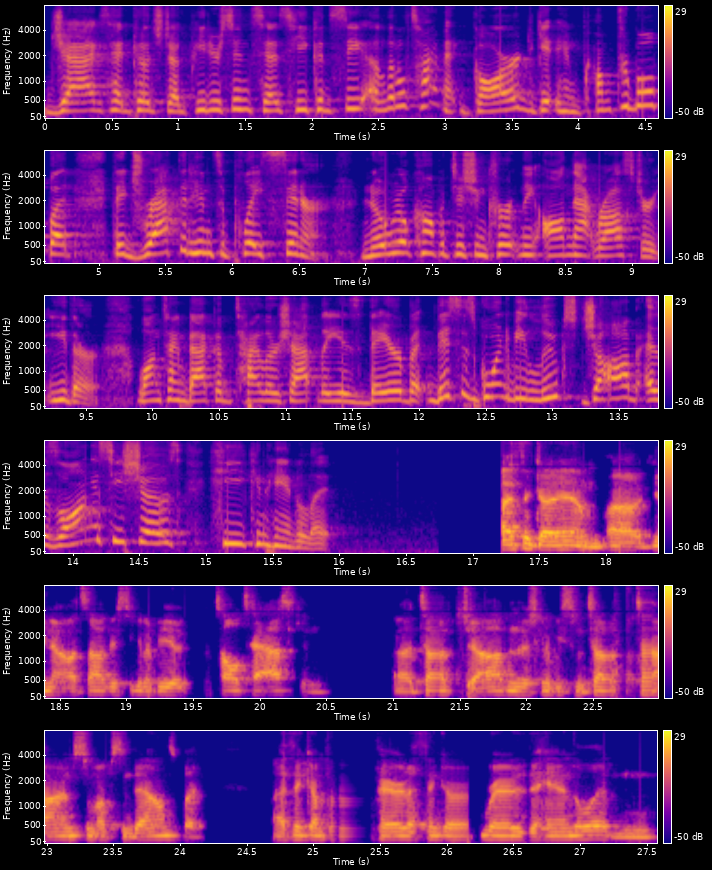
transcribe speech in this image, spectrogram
Jags head coach Doug Pederson says he could see a little time at guard to get him comfortable, but they drafted him to play center. No real competition currently on that roster either. Longtime backup Tyler Shatley is there, but this is going to be Luke's job as long as he shows he can handle it. I think I am. Uh, you know, it's obviously going to be a, a tall task and a tough job, and there's going to be some tough times, some ups and downs, but I think I'm prepared. I think I'm ready to handle it, and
